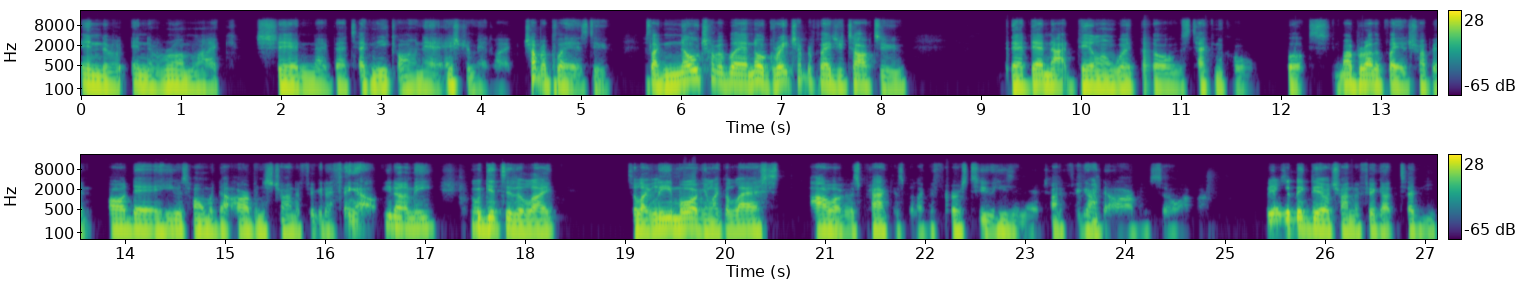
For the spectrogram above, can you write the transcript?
in the in the room, like shedding that, that technique on that instrument, like trumpet players do. It's like no trumpet player, no great trumpet players you talk to that they're not dealing with those technical books. My brother played trumpet all day. He was home with the Arbans trying to figure that thing out. You know what I mean? We'll get to the like to like Lee Morgan, like the last hour of his practice, but like the first two, he's in there trying to figure out the Arbans. So uh, it was a big deal trying to figure out the technique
